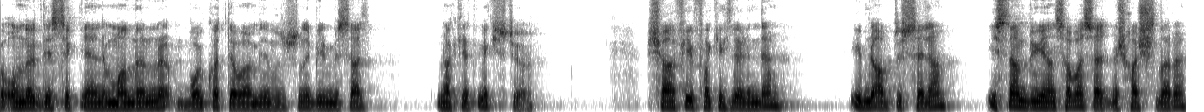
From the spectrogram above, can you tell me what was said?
ve onları destekleyen mallarını boykot devam eden hususunda bir misal nakletmek istiyorum. Şafii fakihlerinden İbn Abdüsselam İslam dünyasına savaş açmış Haçlılara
